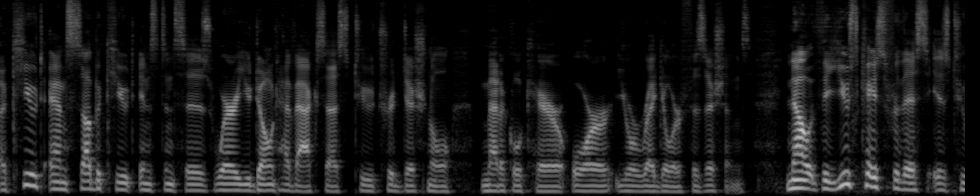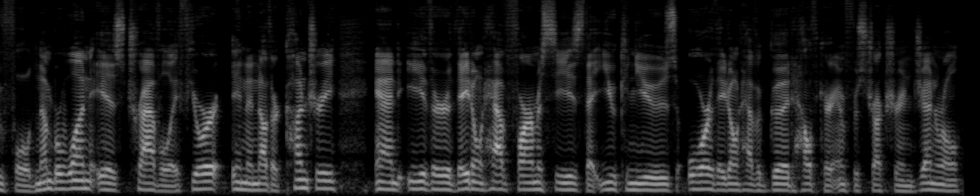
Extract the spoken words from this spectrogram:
acute and subacute instances where you don't have access to traditional medical care or your regular physicians. Now, the use case for this is twofold. Number one is travel. If you're in another country and either they don't have pharmacies that you can use or they don't have a good healthcare infrastructure in general,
